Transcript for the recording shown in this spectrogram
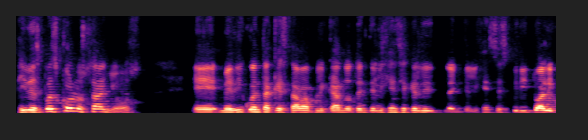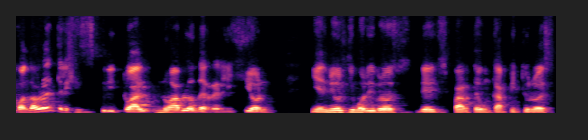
Y después con los años, eh, me di cuenta que estaba aplicando otra inteligencia, que es la inteligencia espiritual. Y cuando hablo de inteligencia espiritual, no hablo de religión. Y en mi último libro es, parte de un capítulo, es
